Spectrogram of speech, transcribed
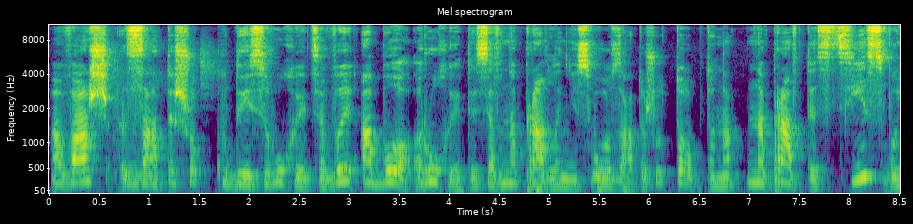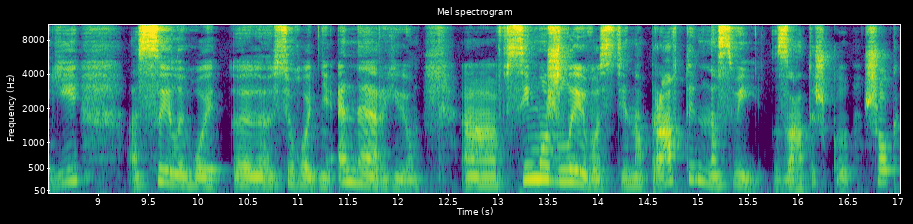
ваш затишок кудись рухається. Ви або рухаєтеся в направленні свого затишу, тобто на- направте всі свої сили е, сьогодні, енергію, всі можливості направте на свій затишок,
